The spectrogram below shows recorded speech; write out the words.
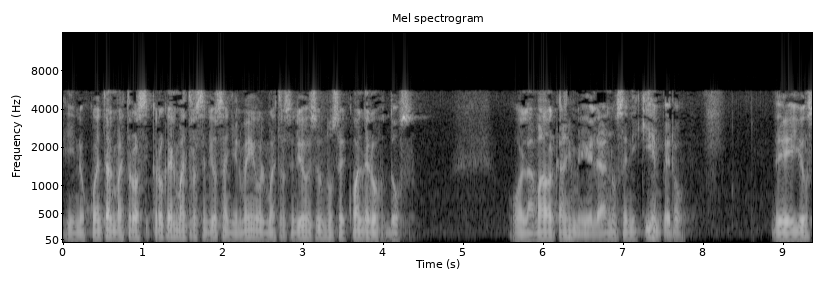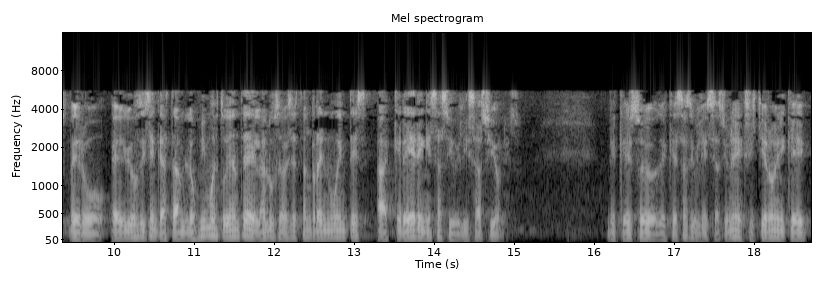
y nos cuenta el maestro, creo que es el maestro ascendido San Germán o el maestro ascendido Jesús, no sé cuál de los dos, o el amado Arcángel Miguel, no sé ni quién, pero de ellos, pero ellos dicen que hasta los mismos estudiantes de la luz a veces están renuentes a creer en esas civilizaciones, de que, eso, de que esas civilizaciones existieron y que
